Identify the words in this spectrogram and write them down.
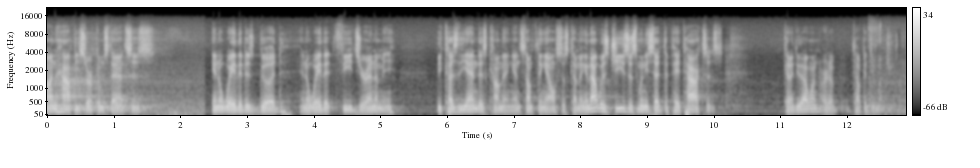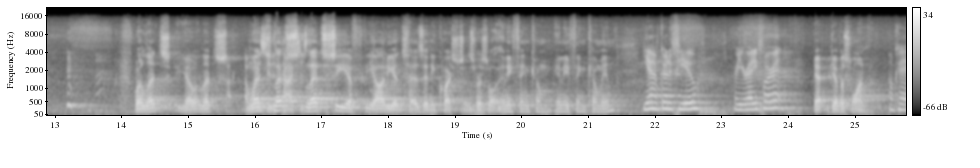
unhappy circumstances in a way that is good, in a way that feeds your enemy, because the end is coming and something else is coming. And that was Jesus when he said to pay taxes. Can I do that one, or am I talking too much? Well, let's, you know, let's, I wanna let's, see the let's, taxes. let's see if the audience has any questions. First of all, anything come, anything come in? Yeah, I've got a few. Are you ready for it? Yeah, give us one. Okay.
